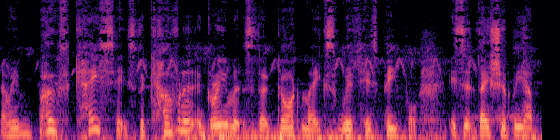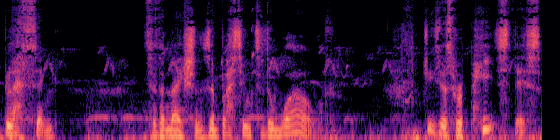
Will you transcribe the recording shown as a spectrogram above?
Now, in both cases, the covenant agreements that God makes with his people is that they should be a blessing to the nations, a blessing to the world. Jesus repeats this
